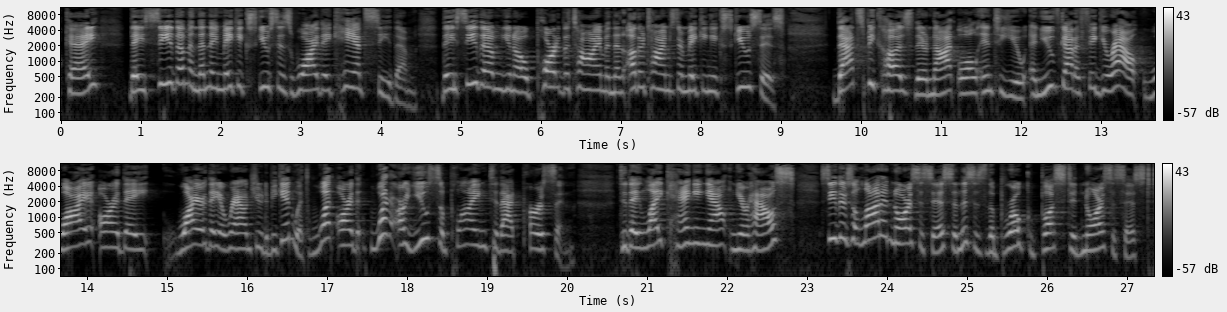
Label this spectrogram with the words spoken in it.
okay? They see them and then they make excuses why they can't see them. They see them, you know, part of the time and then other times they're making excuses. That's because they're not all into you and you've got to figure out why are they why are they around you to begin with? What are the, what are you supplying to that person? Do they like hanging out in your house? See, there's a lot of narcissists, and this is the broke, busted narcissist,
